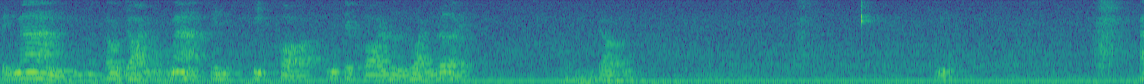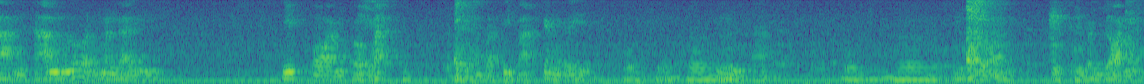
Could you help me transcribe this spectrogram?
เป็นน้ำเขาย่อนออกมาเป็นสิบคอไม่ใช่คอล้วนๆเลยเจ้าอืมถามมันรอดมันได้สิบคอนก็วัด ปฏิบัติจังเลย โอ้สิบห้าอืมโอ้ห้าย่อนออก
